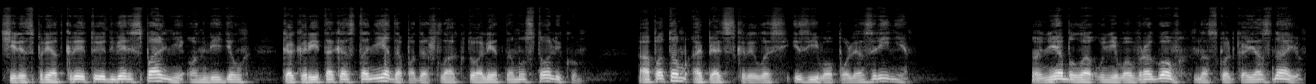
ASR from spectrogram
Через приоткрытую дверь спальни он видел, как Рита Кастанеда подошла к туалетному столику, а потом опять скрылась из его поля зрения. «Не было у него врагов, насколько я знаю»,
